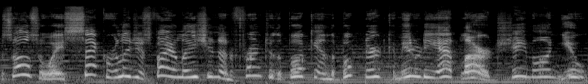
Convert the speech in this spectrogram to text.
It's also a sacrilegious violation and affront to the book and the book nerd community at large. Shame on you.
